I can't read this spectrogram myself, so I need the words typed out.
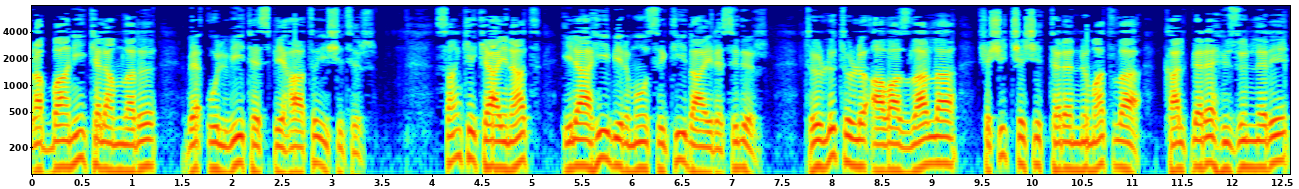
rabbani kelamları ve ulvi tesbihatı işitir. Sanki kainat ilahi bir musiki dairesidir. Türlü türlü avazlarla, çeşit çeşit terennümatla kalplere hüzünleri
